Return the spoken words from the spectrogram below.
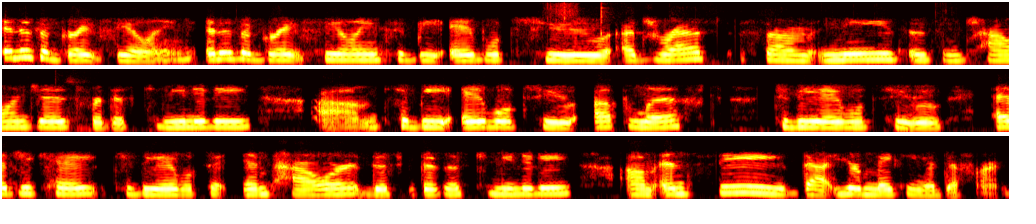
It is a great feeling. It is a great feeling to be able to address some needs and some challenges for this community, um, to be able to uplift, to be able to educate, to be able to empower this business community, um, and see that you're making a difference.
